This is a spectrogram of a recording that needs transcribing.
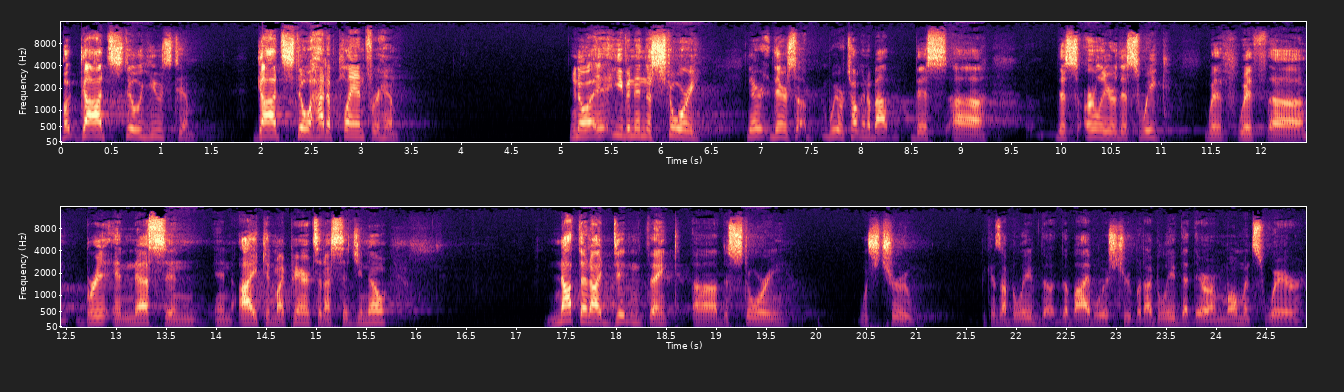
but God still used him. God still had a plan for him. You know, even in the story, there, there's, we were talking about this, uh, this earlier this week with, with uh, Britt and Ness and, and Ike and my parents, and I said, you know, not that I didn't think uh, the story was true, because I believe the, the Bible is true, but I believe that there are moments where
